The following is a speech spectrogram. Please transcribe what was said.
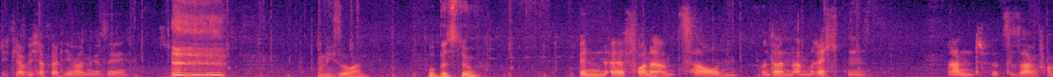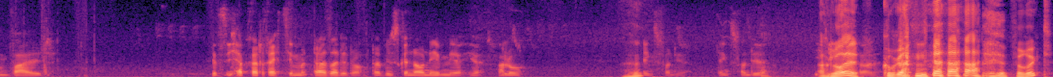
ich glaube, ich habe gerade jemanden gesehen. Fang Nicht so an. Wo bist du? Bin äh, vorne am Zaun und dann am rechten Rand sozusagen vom Wald. Jetzt, ich habe gerade rechts jemand. Da seid ihr doch. Da bist du genau neben mir. Hier. Hallo. Hä? Links von dir. Links von dir. Ich Ach lol, guck an. Verrückt.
